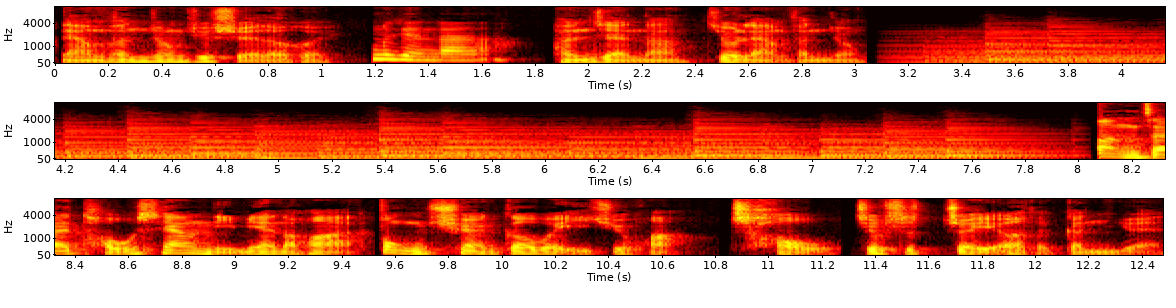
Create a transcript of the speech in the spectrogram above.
两分钟就学得会，这么简单啊？很简单，就两分钟。放在头像里面的话，奉劝各位一句话：丑就是罪恶的根源。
